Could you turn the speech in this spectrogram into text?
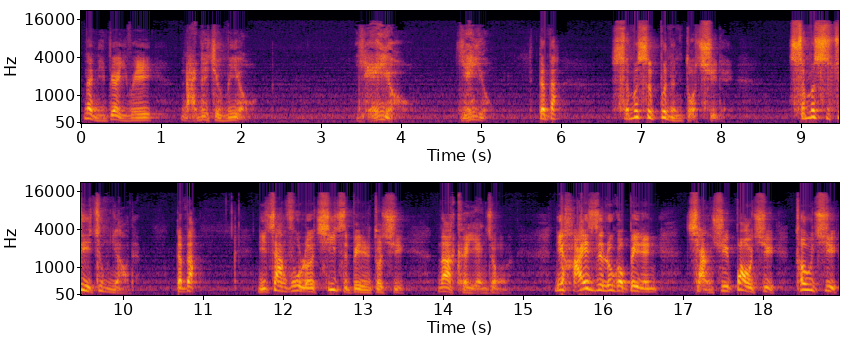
那你不要以为男的就没有，也有，也有，对不对？什么是不能夺去的？什么是最重要的？对吧？你丈夫如妻子被人夺去，那可严重了；你孩子如果被人抢去、抱去、偷去、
